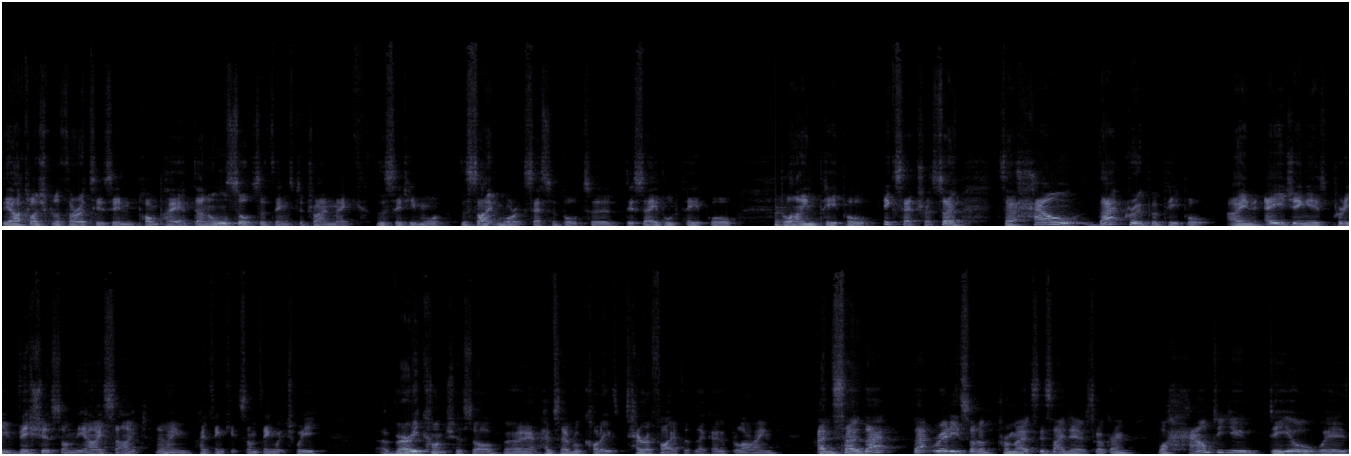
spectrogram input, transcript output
the archaeological authorities in Pompeii have done all sorts of things to try and make the city more, the site more accessible to disabled people, blind people, etc. So, so how that group of people, I mean, aging is pretty vicious on the eyesight. I mean, I think it's something which we are very conscious of. I have several colleagues terrified that they go blind, and so that that really sort of promotes this idea of sort of going, well, how do you deal with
